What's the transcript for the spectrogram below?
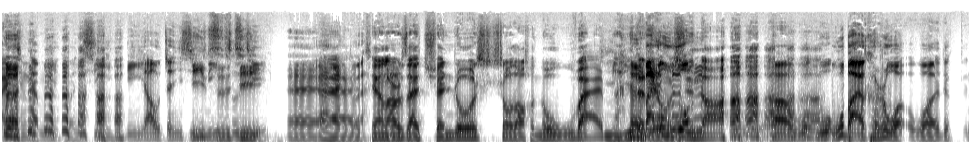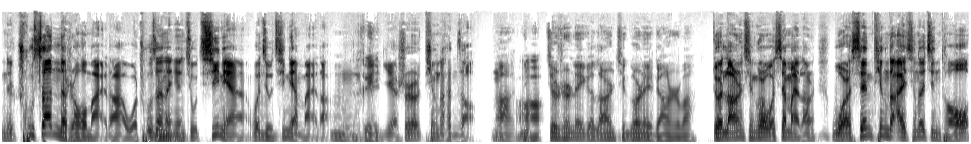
爱情它没关系，你要珍惜你自己。哎哎，田老师在泉州受到很多五百迷的这种熏陶。啊！五五五百可是我我的那初三的时候买的，我初三那年九七年，我九七年买的，嗯，也是听的很早啊啊，就是那个《浪人情歌》那张是吧？对，《浪人情歌》我先买狼人，我先听的《爱情的尽头》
